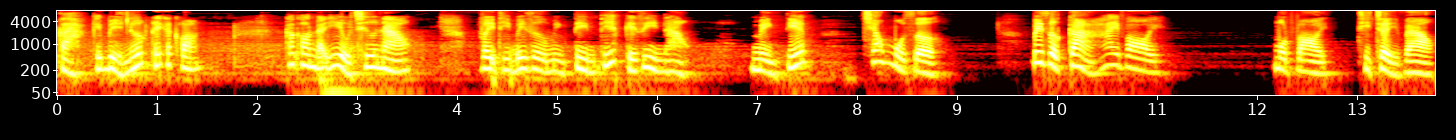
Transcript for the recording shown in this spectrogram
cả cái bể nước đấy các con. Các con đã hiểu chưa nào? Vậy thì bây giờ mình tìm tiếp cái gì nào? Mình tiếp trong 1 giờ. Bây giờ cả hai vòi, một vòi thì chảy vào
